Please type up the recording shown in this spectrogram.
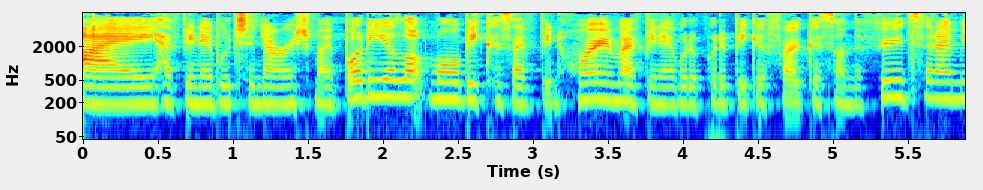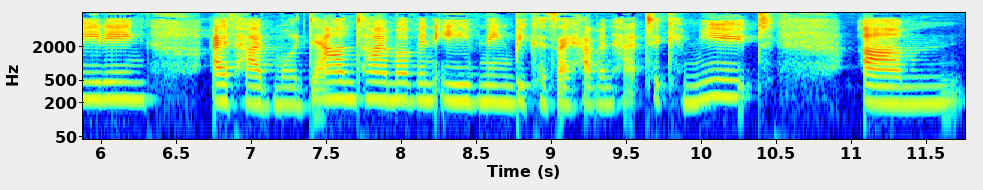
I have been able to nourish my body a lot more because I've been home. I've been able to put a bigger focus on the foods that I'm eating. I've had more downtime of an evening because I haven't had to commute. Um,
